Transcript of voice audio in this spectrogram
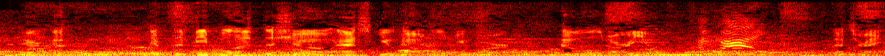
Erica, if the people at the show ask you how old you are, how old are you? I'm five. That's right.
